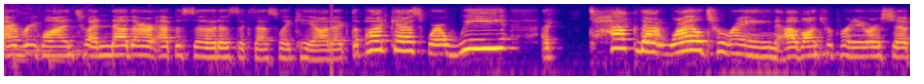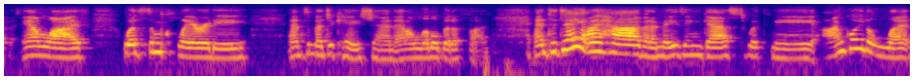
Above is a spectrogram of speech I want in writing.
everyone to another episode of Successfully Chaotic, the podcast where we attack that wild terrain of entrepreneurship and life with some clarity and some education and a little bit of fun. And today I have an amazing guest with me. I'm going to let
